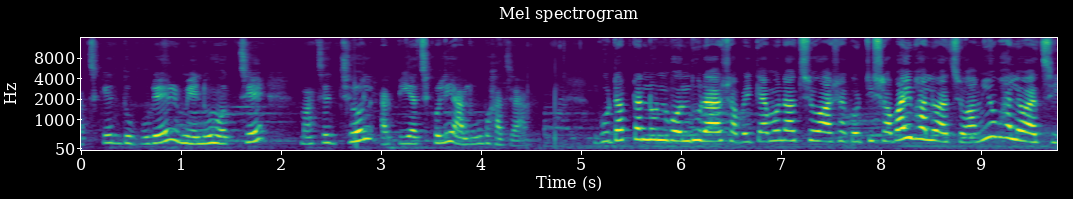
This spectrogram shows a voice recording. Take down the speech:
আজকের দুপুরের মেনু হচ্ছে মাছের ঝোল আর পেঁয়াজকলি আলু ভাজা। গুড আফটারনুন বন্ধুরা। সবাই কেমন আছো? আশা করছি সবাই ভালো আছো। আমিও ভালো আছি।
